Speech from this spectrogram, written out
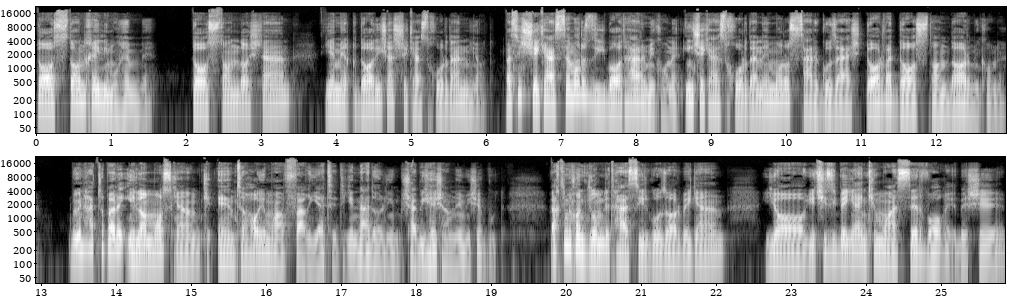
داستان خیلی مهمه. داستان داشتن یه مقداریش از شکست خوردن میاد. پس این شکسته ما رو زیباتر می‌کنه. این شکست خوردنه ما رو سرگذشت دار و داستاندار می‌کنه. ببین حتی برای ایلان ماسک هم که انتهای موفقیت دیگه نداریم شبیهش هم نمیشه بود. وقتی می‌خوان جمله تأثیر گذار بگن یا یه چیزی بگن که موثر واقع بشه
